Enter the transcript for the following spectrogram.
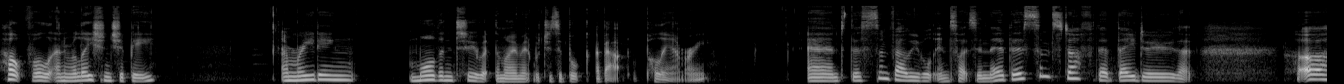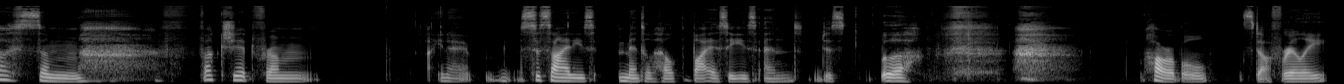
helpful and relationshipy. I'm reading more Than Two at the moment, which is a book about polyamory. And there's some valuable insights in there. There's some stuff that they do that, oh, some fuck shit from, you know, society's mental health biases and just, ugh, horrible stuff, really.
